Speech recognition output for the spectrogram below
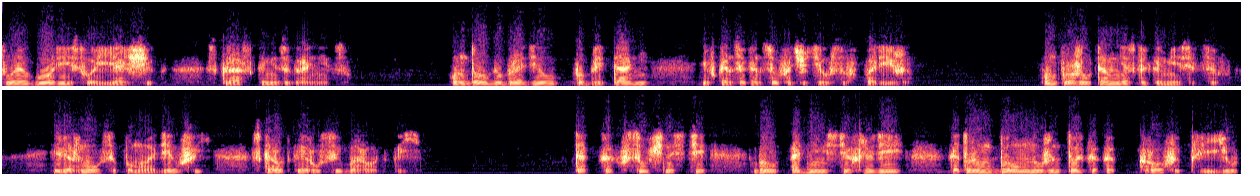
свое горе и свой ящик с красками за границу. Он долго бродил по Британии и в конце концов очутился в Париже. Он прожил там несколько месяцев и вернулся помолодевший, с короткой русой бородкой. Так как в сущности был одним из тех людей, которым дом нужен только как кров и приют,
